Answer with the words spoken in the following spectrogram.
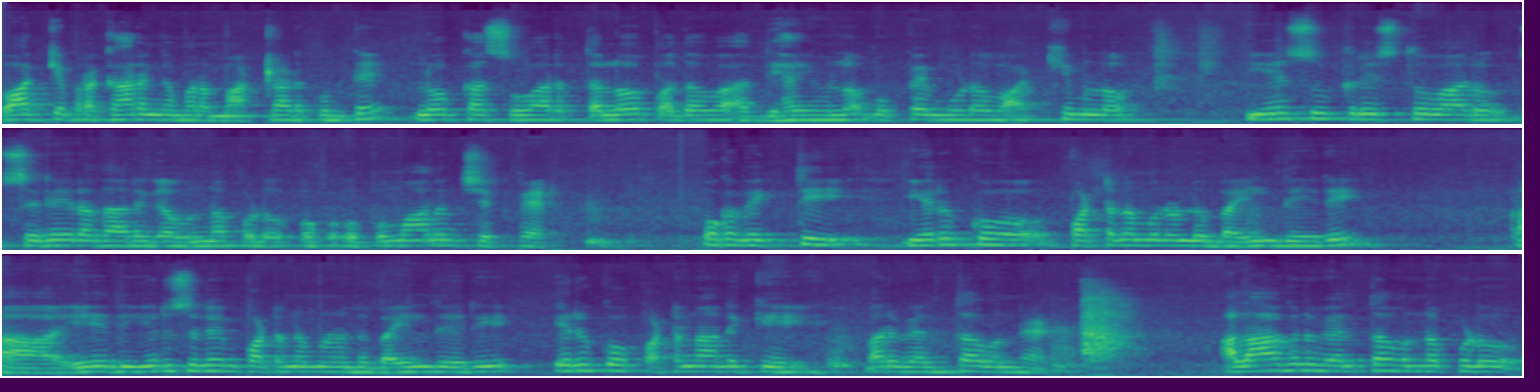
వాక్య ప్రకారంగా మనం మాట్లాడుకుంటే లోక సువార్తలో పదవ అధ్యాయంలో ముప్పై మూడవ వాక్యంలో యేసుక్రీస్తు వారు శరీరధారిగా ఉన్నప్పుడు ఒక ఉపమానం చెప్పారు. ఒక వ్యక్తి ఎరుకో పట్టణము నుండి బయలుదేరి ఏది ఎరుసలేం పట్టణం నుండి బయలుదేరి ఎరుకో పట్టణానికి మరి వెళ్తూ ఉన్నాడు. అలాగను వెళ్తూ ఉన్నప్పుడు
